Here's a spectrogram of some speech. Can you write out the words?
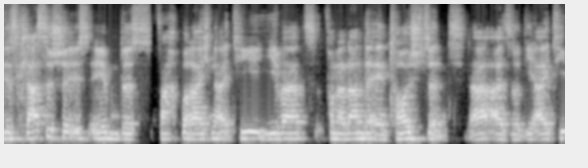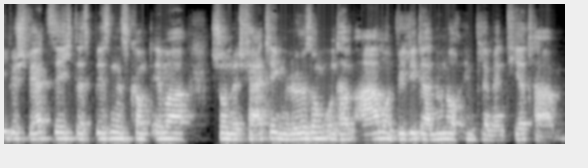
Das Klassische ist eben, dass Fachbereiche IT jeweils voneinander enttäuscht sind. Ja, also die IT beschwert sich, das Business kommt immer schon mit fertigen Lösungen unterm Arm und will die dann nur noch implementiert haben.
